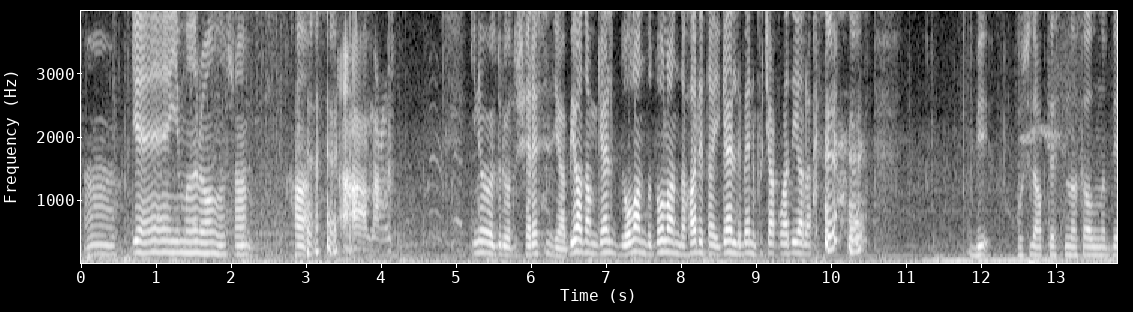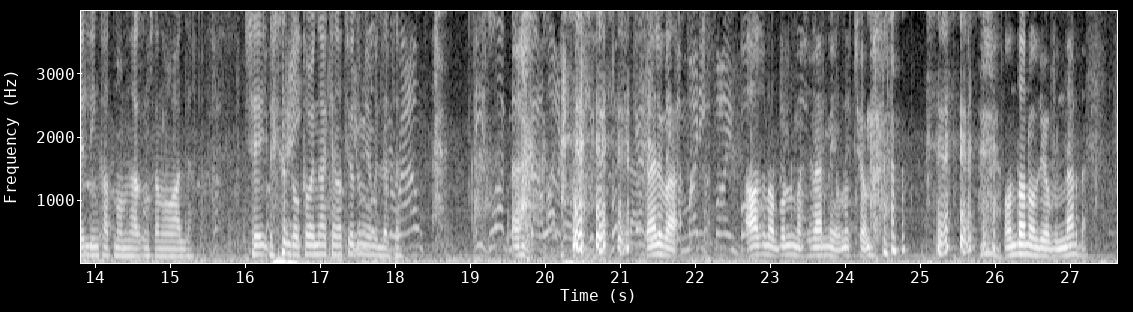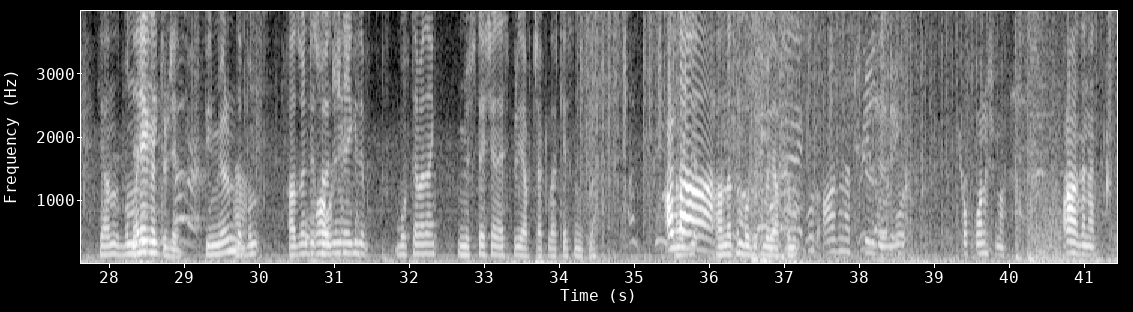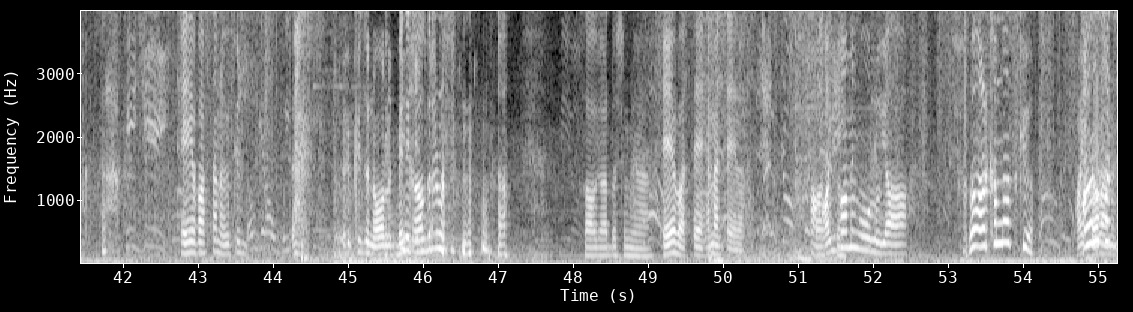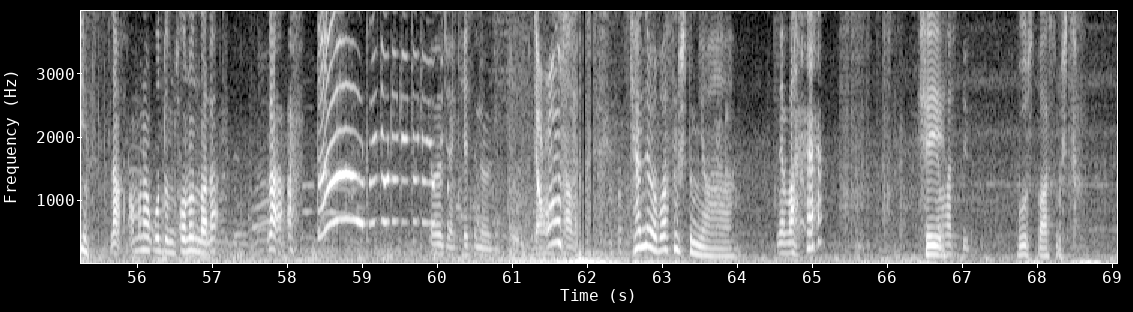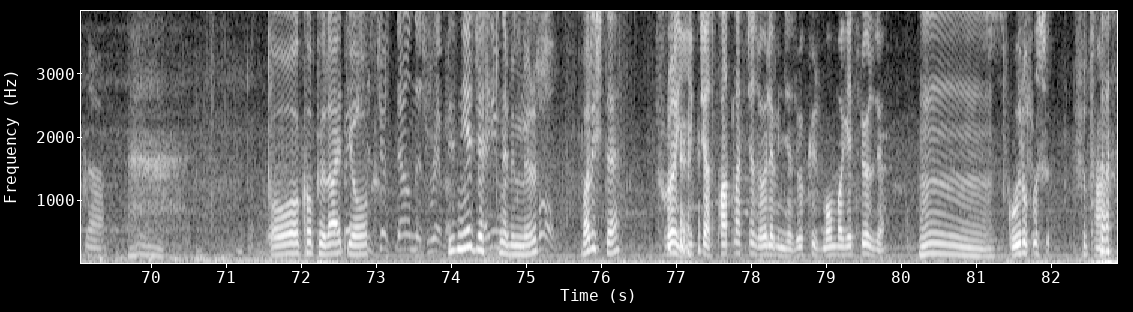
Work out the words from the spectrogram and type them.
Ah, gamer olsan. Ha. Lan. Yine öldürüyordu şerefsiz ya. Bir adam geldi dolandı dolandı haritayı geldi beni bıçakladı ya la. Bir gusül abdesti nasıl alınır diye link atmam lazım sana o halde. Şey Dota oynarken atıyordum ya millete. Galiba Ağzıma burnuma vermeyi unutuyorum. Ondan oluyor bunlar da. Yalnız bununla Nereye ilgili götüreceğiz? bilmiyorum da Ha. bun, az önce Oha, o söylediğimle ses ne? ilgili muhtemelen müsteşen espri yapacaklar kesinlikle. Allah! Ayrıca anlatım bozukluğu yaptım. Vur ağzına tükürdüm vur. Çok konuşma. Ağzına. T'ye bassana öküz. Öküzün oğlu. Beni kaldırır mısın? Sağ ol kardeşim ya. T'ye bas T'ye hemen T'ye bas. Ha, hayvanın oğlu ya. Lan arkamdan sıkıyor. Ay, Ananı satayım. La amına kodum sonunda la. La. öleceksin kesin öleceksin. Ya of! Kendime basmıştım ya. Ne var? Şeyi boost basmıştım. Ya. O copyright yok. Biz niye jet ski'ne binmiyoruz? Var işte. Şurayı yıkacağız, patlatacağız, öyle bineceğiz. Öküz, bomba getiriyoruz ya. Hmm. Kuyruklusu. Şu Ha.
